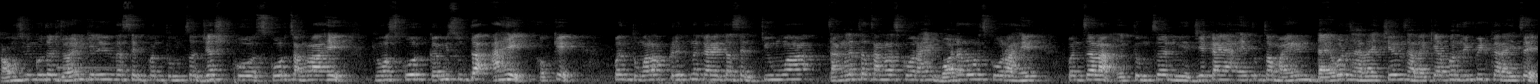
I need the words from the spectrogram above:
काउन्सिलिंग कुठं जॉईन केलेली नसेल पण तुमचं जस्ट स्कोर चांगला आहे किंवा स्कोर कमी सुद्धा आहे. ओके? पण तुम्हाला प्रयत्न करायचा असेल किंवा चांगल्याचा चांगला स्कोर आहे बॉर्डरवर स्कोर आहे पण चला एक तुमचं जे काय आहे तुमचा माइंड डायव्हर्ट झालाय चेंज झाला की आपण रिपीट करायचंय.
